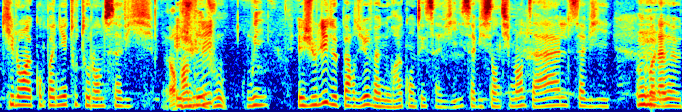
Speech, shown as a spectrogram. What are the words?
qui l'ont accompagnée tout au long de sa vie. Rendez-vous, oui. Et Julie Depardieu va nous raconter sa vie, sa vie sentimentale, sa vie, mmh. voilà, de,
